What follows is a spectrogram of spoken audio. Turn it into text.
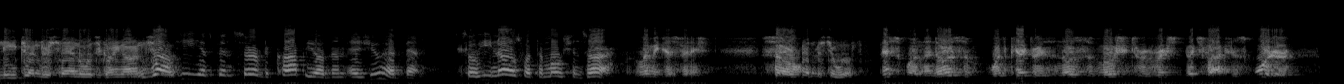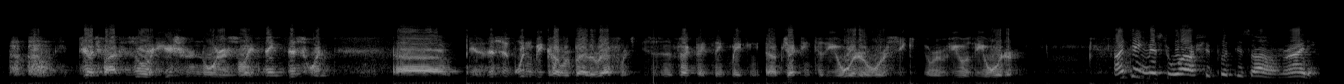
need to understand what's going on. Well, he has been served a copy of them as you have been. So he knows what the motions are. Let me just finish. So, And Mr. Wolf. this one, the notice of, what's characterized as a notice of motion to reverse Judge Fox's order, Judge Fox has already issued an order, so I think this would, uh, this is- wouldn't be covered by the reference. This is in fact, I think, making, objecting to the order or seeking a review of the order. I think Mr. Walsh should put this all in writing.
